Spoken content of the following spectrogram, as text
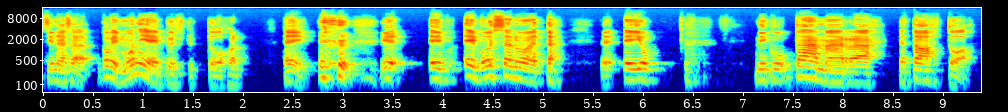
Sinänsä kovin moni ei pysty tuohon. Hei, ei, ei voi sanoa, että ei ole niin kuin päämäärää ja tahtoa,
